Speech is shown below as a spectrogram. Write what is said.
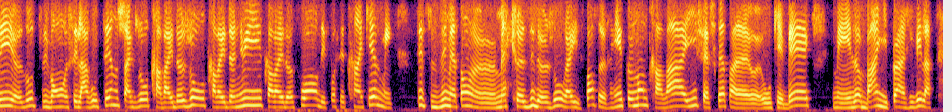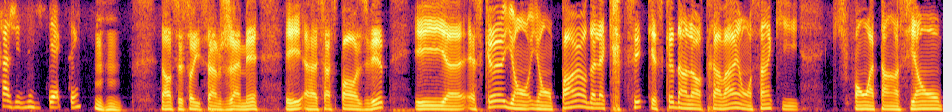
eux autres, ils vont, c'est la routine. Chaque jour, travail de jour, travail de nuit, travail de soir. Des fois, c'est tranquille, mais tu tu dis, mettons, un mercredi de jour, il se passe rien, tout le monde travaille, il fait fret euh, au Québec, mais là, bang, il peut arriver la tragédie du siècle, tu sais. Mm-hmm. Non, c'est ça, ils savent jamais. Et euh, ça se passe vite. Et euh, est-ce qu'ils ont, ils ont peur de la critique? Est-ce que dans leur travail, on sent qu'ils font attention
